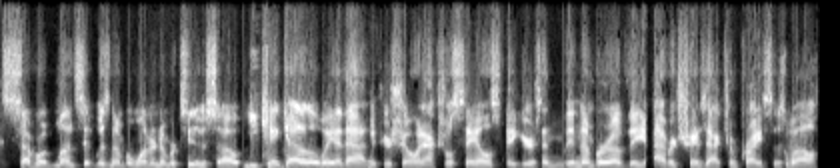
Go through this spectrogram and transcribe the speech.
Several months it was number one or number two. So you can't get out of the way of that if you're showing actual sales figures and the number of the average transaction price as well.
